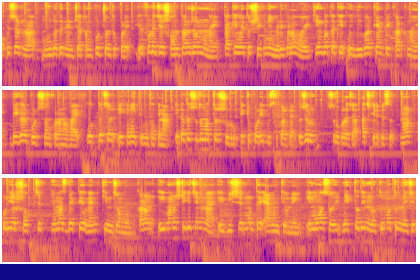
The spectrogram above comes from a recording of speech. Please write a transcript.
অফিসাররা মহিলাদের নির্যাতন পর্যন্ত করে। এর ফলে যে সন্তান জন্ম নেয়, তাকে হয়তো সেখানে মেরে ফেলা হয় কিংবা তাকে ওই লেবার ক্যাম্পে কারখানায় বেগার পরিশ্রম করানো হয়। অত্যাচার এখানেই থেমে থাকে না। এটা তো শুধুমাত্র শুরু। একটু পরেই বুঝতে পারবেন। তো চলুন শুরু করা যাক আজকের এপিসোড নর্থ কোরিয়ার সবচেয়ে ফেমাস ব্যক্তি হলেন কিম জং উন কারণ এই মানুষটিকে চেনে না, এই বিশ্বের মধ্যে এমন কেউ নেই। এই মহাশয় নিত্যদিন নতুন নতুন নিজের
